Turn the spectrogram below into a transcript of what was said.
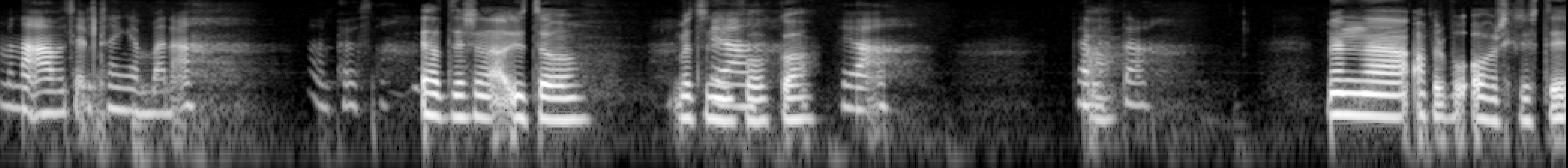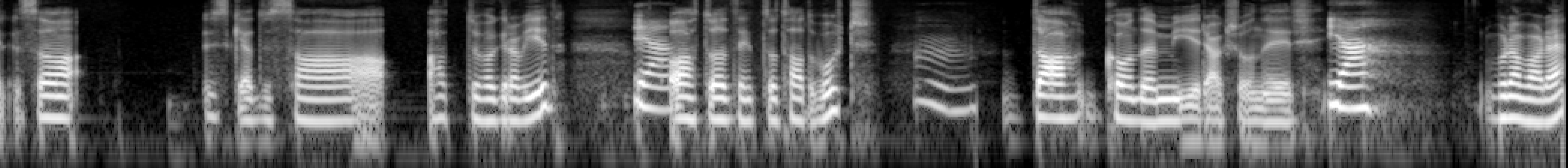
Men jeg av og til trenger jeg bare en pause. Ja, det skjønner jeg. Ute og møte nye Ja. folk og Ja. Det er litt det. Men uh, apropos overskrifter, så husker jeg at du sa at du var gravid, Ja. og at du hadde tenkt å ta det bort. Mm. Da kom det mye reaksjoner. ja. Hvordan var det?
